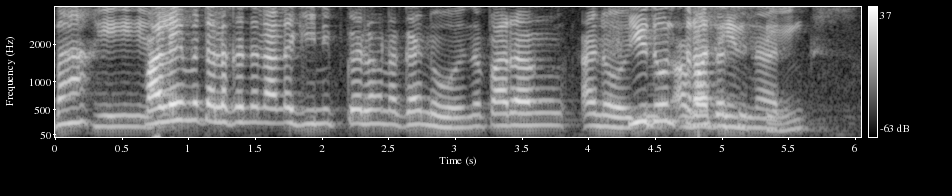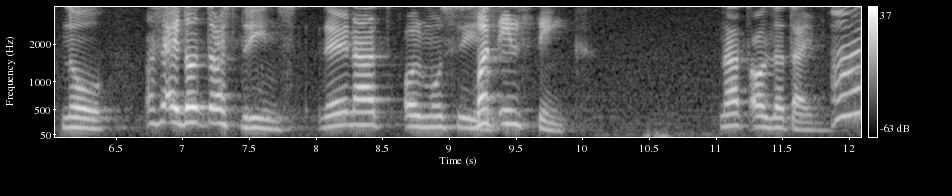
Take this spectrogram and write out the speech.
Bakit? Malay mo talaga nananaginip ka lang na gano'n, na parang, ano, you yung don't trust instincts? No. Kasi I don't trust dreams. They're not almost real. But instinct? not all the time. Ah!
